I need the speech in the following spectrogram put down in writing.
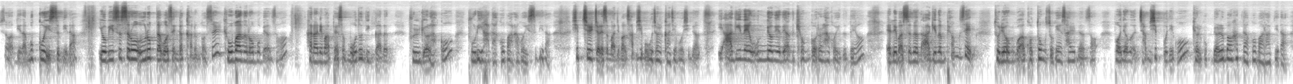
죄송합니다. 묻고 있습니다. 욥이 스스로 의롭다고 생각하는 것을 교만으로 보면서 하나님 앞에서 모든 인간은 불결하고 불의하다고 말하고 있습니다. 17절에서 마지막 35절까지 보시면 이 악인의 운명에 대한 경고를 하고 있는데요. 엘리바스는 악인은 평생 두려움과 고통 속에 살면서 번영은 잠시뿐이고 결국 멸망한다고 말합니다.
